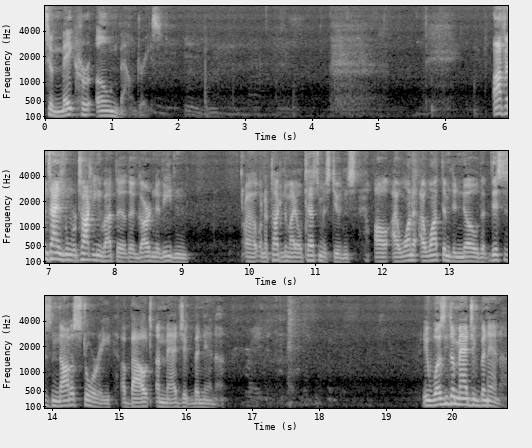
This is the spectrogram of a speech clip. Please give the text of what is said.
to make her own boundaries. Oftentimes, when we're talking about the, the Garden of Eden, uh, when I'm talking to my Old Testament students, I'll, I, want I want them to know that this is not a story about a magic banana. It wasn't a magic banana.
